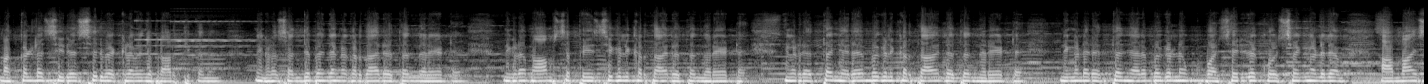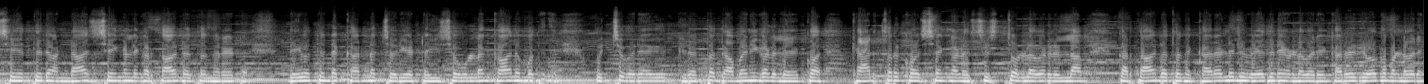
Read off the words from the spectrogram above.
മക്കളുടെ ശിരസിൽ വെക്കണമെന്ന് പ്രാർത്ഥിക്കുന്നു. നിങ്ങളുടെ സന്ധ്യബന്ധങ്ങൾ കർത്താവിന്റെ രക്തം നിറയട്ടെ. നിങ്ങളുടെ മാംസപേശികളിൽ കർത്താവിന്റെ രക്തം നിറയട്ടെ. നിങ്ങളുടെ രക്തഞരമ്പുകളിൽ കർത്താവിന്റെ രക്തം നിറയട്ടെ. നിങ്ങളുടെ രക്ത രക്തഞരമ്പുകളിലും ശരീരകോശങ്ങളിലും ആമാശയത്തിലും അണ്ടാശയങ്ങളിലും കർത്താവിന്റെ രക്തം നിറയട്ടെ. ദൈവത്തിന്റെ കരുണ ചൊരിയട്ടെ. ഈശോ ഉള്ളംകാലം മുതൽ ഉച്ചവരെ രക്തധമനികളിലെ ക്യാൻസർ കോശങ്ങൾ സിസ്റ്റ് ഉള്ളവരെല്ലാം കർത്താവിന്റെ അകത്തുനിന്ന് കരളിൽ വേദനയുള്ളവരെ കരൾ രോഗമുള്ളവരെ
